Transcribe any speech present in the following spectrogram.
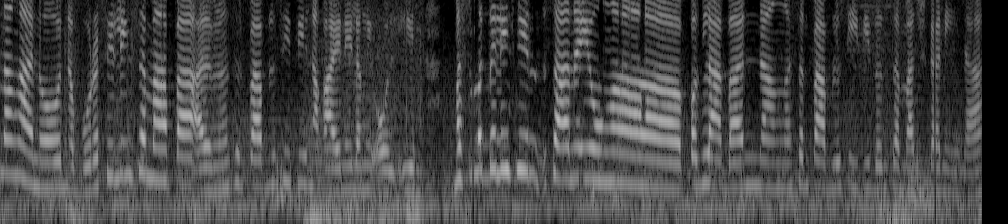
na nga no, nabura siling sa mapa, alam ng San Pablo City na kaya nilang i-all in. Mas madali sin sana yung ah, paglaban ng San Pablo City doon sa match kanina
